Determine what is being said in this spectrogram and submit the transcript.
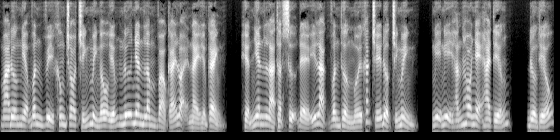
Mà đường nghiệm vân vì không cho chính mình âu yếm nữ nhân lâm vào cái loại này hiểm cảnh, hiển nhiên là thật sự để ý lạc vân thường mới khắc chế được chính mình, nghị nghị hắn ho nhẹ hai tiếng, đường thiếu,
